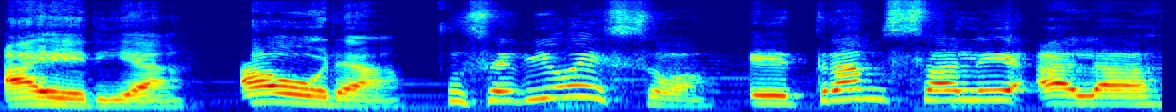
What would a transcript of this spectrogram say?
aérea. Ahora, sucedió eso. Eh, Trump sale a las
